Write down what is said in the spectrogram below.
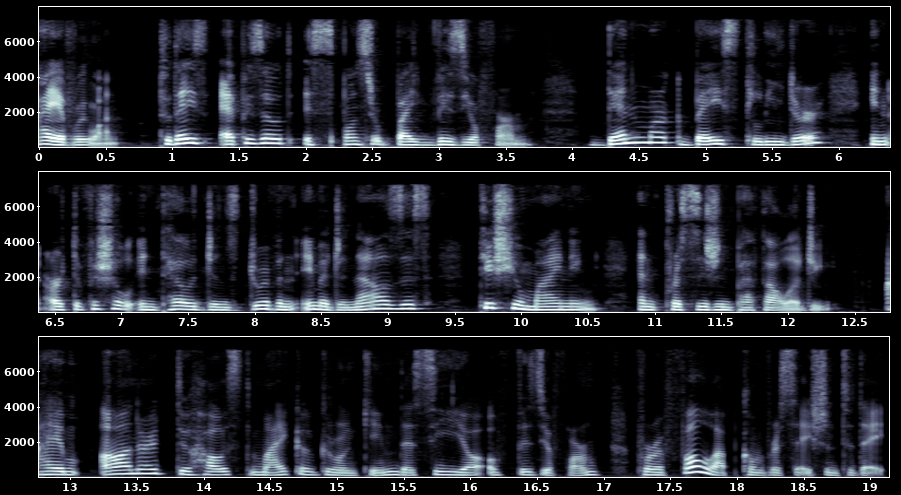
Hi everyone. Today's episode is sponsored by Visiopharm, Denmark-based leader in artificial intelligence-driven image analysis, tissue mining, and precision pathology. I am honored to host Michael Grunkin, the CEO of Visiopharm, for a follow-up conversation today.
